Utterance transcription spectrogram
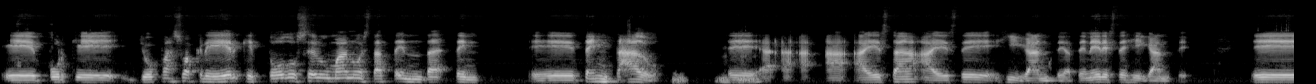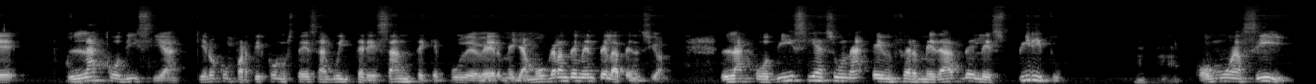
eh, porque yo paso a creer que todo ser humano está eh, tentado a, esta, a este gigante, a tener este gigante. la codicia, quiero compartir con ustedes algo interesante que pude ver, me llamó grandemente la atención. La codicia es una enfermedad del espíritu. ¿Cómo así?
